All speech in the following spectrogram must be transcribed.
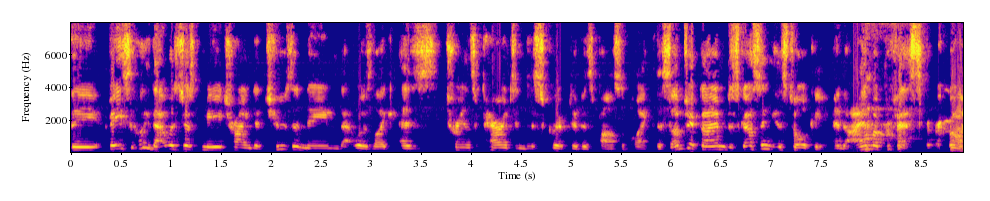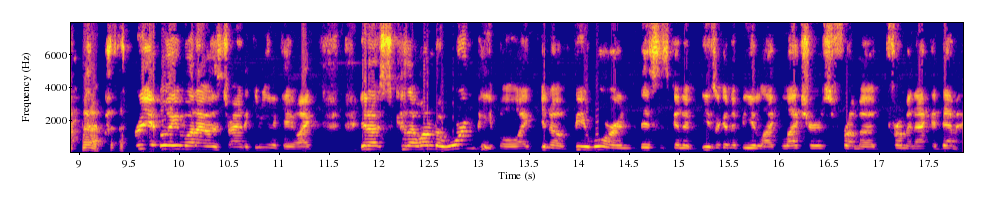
The basically that was just me trying to choose a name that was like as transparent and descriptive as possible. Like the subject I am discussing is Tolkien, and I am a professor. like, that's really what I was trying to communicate. Like, you know, because I wanted to warn people, like, you know, be warned. This is gonna; these are gonna be like lectures from a from an academic,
